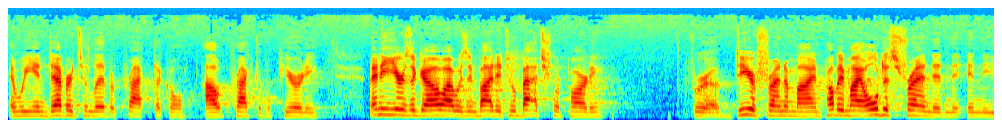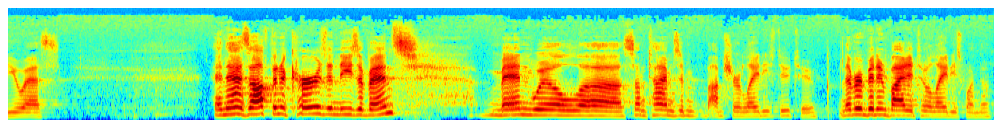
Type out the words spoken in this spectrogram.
and we endeavor to live a practical, out practical purity. Many years ago, I was invited to a bachelor party for a dear friend of mine, probably my oldest friend in the, in the U.S. And as often occurs in these events, men will uh, sometimes, I'm sure ladies do too. Never been invited to a ladies' one though.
